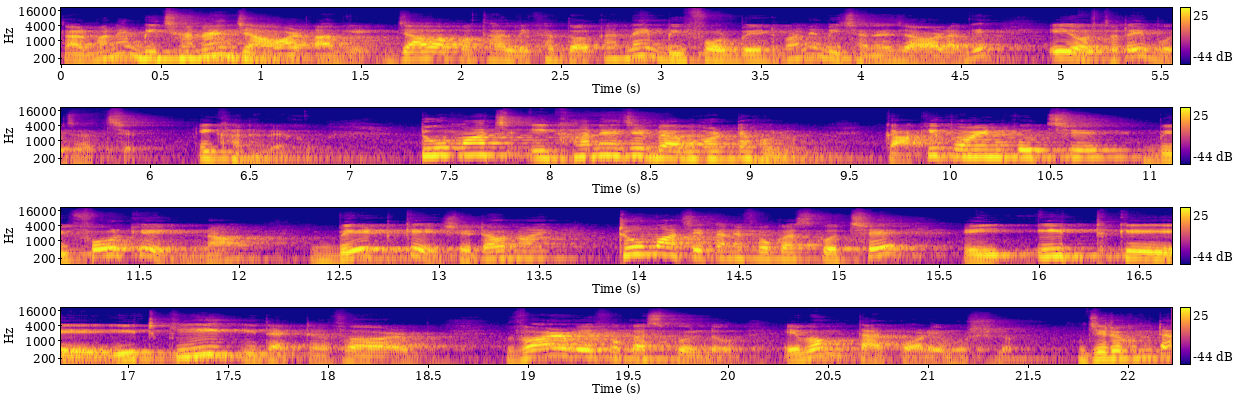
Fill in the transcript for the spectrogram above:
তার মানে বিছানায় যাওয়ার আগে, যাওয়া কথা লেখার দরকার নেই বিফোর বেড মানে বিছানায় যাওয়ার আগে, এই অর্থটাই বোঝাচ্ছে। এখানে দেখো টু মাচ এখানে যে ব্যবহারটা হলো, কাকে পয়েন্ট করছে বিফোরকে না বেডকে সেটাও নয় টু মাচ এখানে ফোকাস করছে এই ইটকে ইট কি ইট একটা ভার্ব ভার্বে ফোকাস করল এবং তারপরে বসল, যেরকমটা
